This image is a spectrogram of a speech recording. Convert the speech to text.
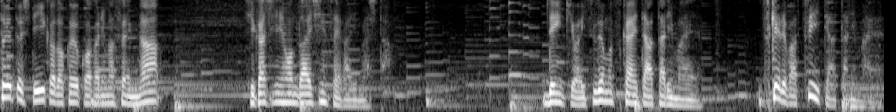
例えとしていいかどうかよく分かりませんが東日本大震災がありました。電気はいつでも使えて当たり前。つければついて当たり前。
